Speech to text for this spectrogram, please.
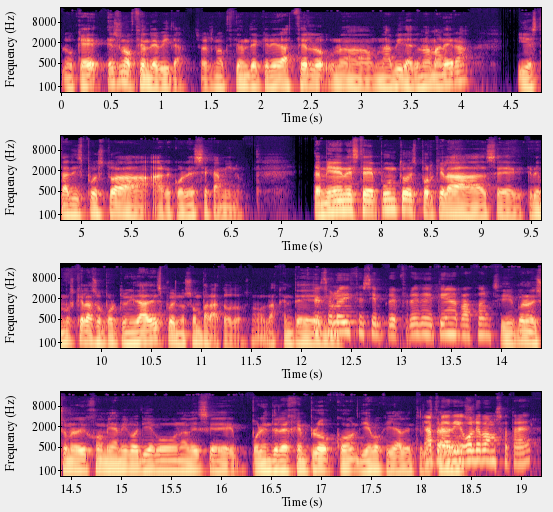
lo que es una opción de vida, es una opción de querer hacerlo una, vida de una manera y estar dispuesto a, recorrer ese camino. También en este punto es porque las, eh, creemos que las oportunidades pues no son para todos. ¿no? La gente... Eso lo dice siempre Fred, tienes razón. Sí, bueno, eso me lo dijo mi amigo Diego una vez eh, poniendo el ejemplo con Diego, que ya lo entrevistamos. Ah, pero a Diego le vamos a traer.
